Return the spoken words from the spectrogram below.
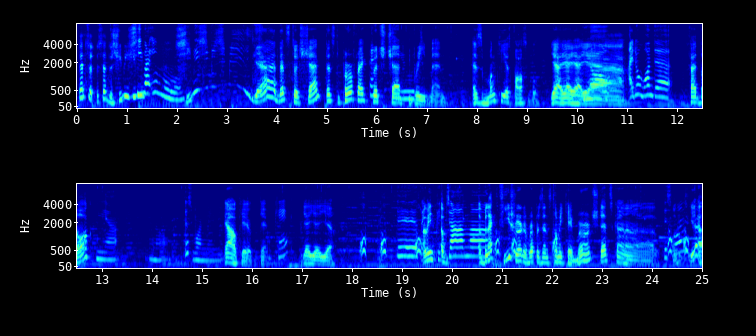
That's a, is that the Shibi Shibi? Shiba Inu. Shibi Shibi Shibi. Yeah, that's Twitch Chad. That's the perfect That's Twitch Chad cute. breed, man. As monkey as possible. Yeah, yeah, yeah, yeah. No, I don't want a. Fat dog? Yeah. No. This one maybe. Yeah, okay, okay. Okay. Yeah, yeah, yeah. Oh, like this. Like I mean, a- pajama. A black oh, T-shirt oh. that represents Tommy Kay merch. That's kind of This one? Yeah,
